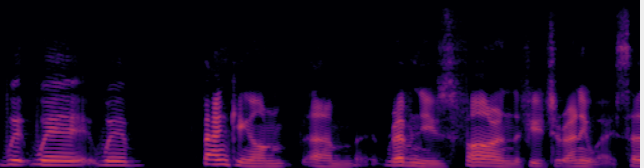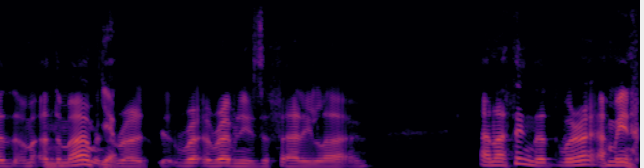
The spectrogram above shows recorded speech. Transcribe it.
we're we're we're banking on um, revenues far in the future anyway. So the, at the Mm, moment, yeah. the re- revenues are fairly low, and I think that we're. I mean,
